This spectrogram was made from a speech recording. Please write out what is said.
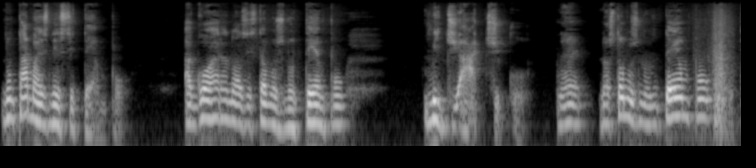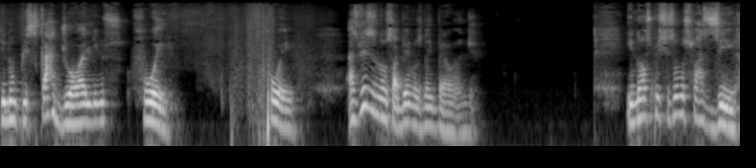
não está mais nesse tempo. Agora nós estamos no tempo midiático, né? Nós estamos num tempo que num piscar de olhos foi, foi. Às vezes não sabemos nem para onde. E nós precisamos fazer,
